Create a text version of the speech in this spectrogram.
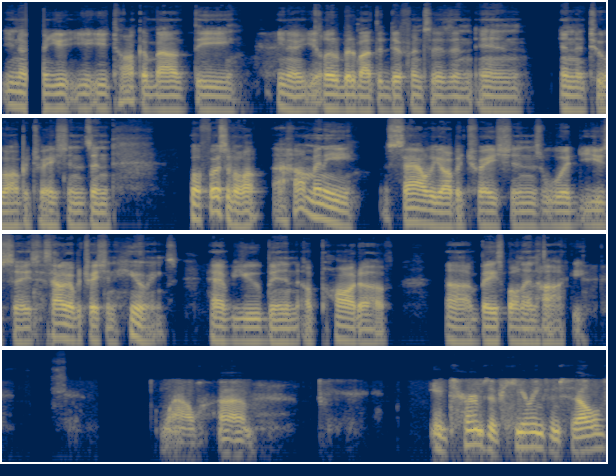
you know, you, you, you talk about the, you know, a little bit about the differences in in in the two arbitrations. And well, first of all, how many salary arbitrations would you say salary arbitration hearings have you been a part of, uh, baseball and hockey? Wow. Um, in terms of hearings themselves,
